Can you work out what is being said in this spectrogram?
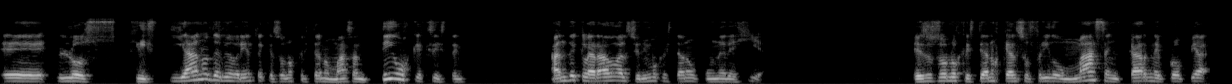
eh, los cristianos del Medio Oriente, que son los cristianos más antiguos que existen, han declarado al sionismo cristiano una herejía. Esos son los cristianos que han sufrido más en carne propia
